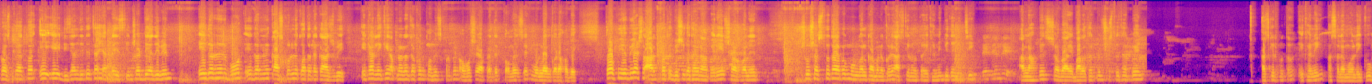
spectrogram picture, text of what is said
প্রস্থ এত, এই এই ডিজাইন দিতে চাই, একটা স্ক্রিনশট দিয়ে দিবেন। এই ধরনের বোর্ড এই ধরনের কাজ করলে কত টাকা আসবে? এটা লিখে আপনারা যখন কমেন্টস করবেন, অবশ্যই আপনাদের কমেন্টসের মূল্যায়ন করা হবে। তো প্রিয় বিয়ার্স আর কত বেশি কথা না পেরে সকলের সুস্বাস্থ্যতা এবং মঙ্গল কামনা করে আজকের মতো এখানে বিদায় নিচ্ছি। আল্লাহ হাফেজ, সবাই ভালো থাকবেন, সুস্থ থাকবেন। আজকের মতো এখানেই। আসসালামু আলাইকুম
